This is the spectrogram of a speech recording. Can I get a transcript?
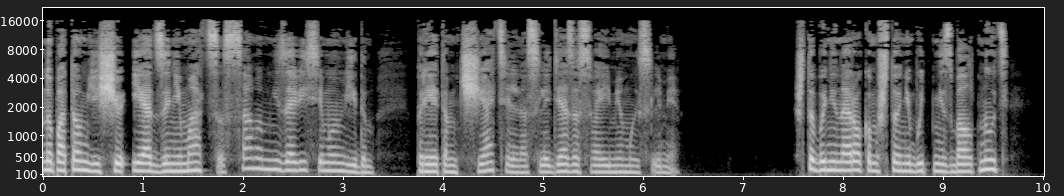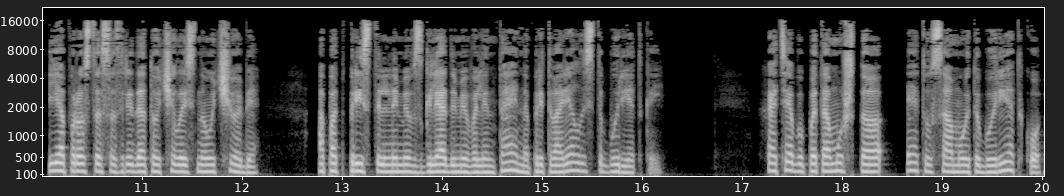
но потом еще и отзаниматься самым независимым видом, при этом тщательно следя за своими мыслями. Чтобы ненароком что-нибудь не сболтнуть, я просто сосредоточилась на учебе, а под пристальными взглядами Валентайна притворялась табуреткой. Хотя бы потому, что эту самую табуретку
